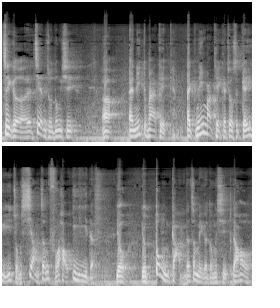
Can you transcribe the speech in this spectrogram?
这个建筑东西啊，enigmatic，enigmatic 就是给予一种象征符号意义的，有有动感的这么一个东西。然后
